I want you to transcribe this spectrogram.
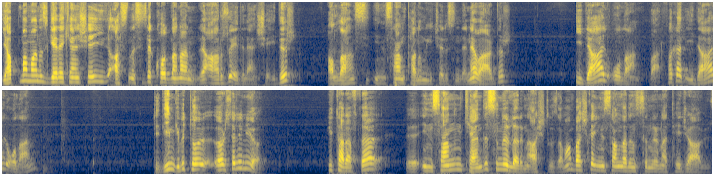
yapmamanız gereken şey aslında size kodlanan ve arzu edilen şeydir. Allah'ın insan tanımı içerisinde ne vardır? İdeal olan var. Fakat ideal olan dediğim gibi tör- örseleniyor. Bir tarafta e, insanın kendi sınırlarını aştığı zaman başka insanların sınırına tecavüz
